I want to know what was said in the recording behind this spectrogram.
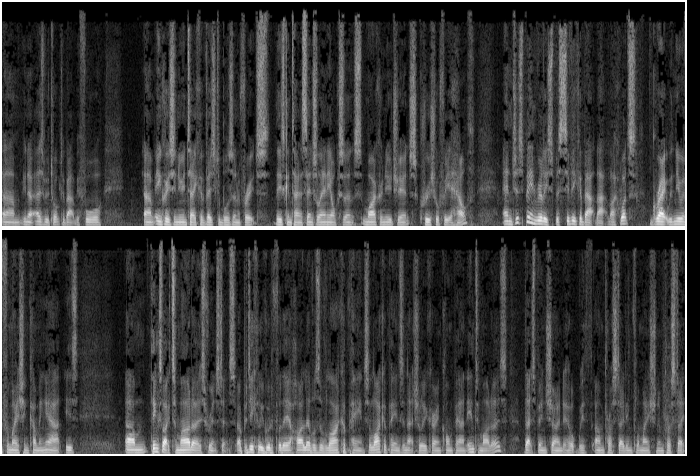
um, you know, as we've talked about before, um, increasing your intake of vegetables and fruits. These contain essential antioxidants, micronutrients, crucial for your health. And just being really specific about that. Like, what's great with new information coming out is um, things like tomatoes, for instance, are particularly good for their high levels of lycopene. So, lycopene is a naturally occurring compound in tomatoes that's been shown to help with um, prostate inflammation and prostate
